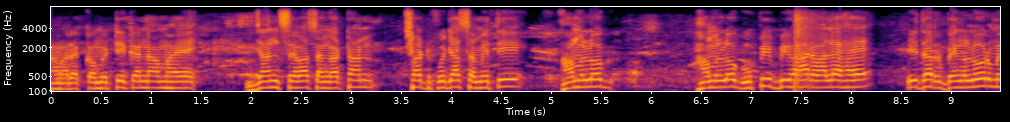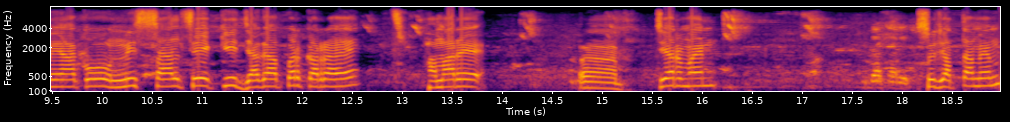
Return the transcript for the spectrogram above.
हमारे कमेटी का नाम है जन सेवा संगठन, छठ पूजा समिति। हम लोग हम लोग यूपी बिहार वाले हैं। इधर बेंगलोर में आको 19 साल से ही जगह पर कर रहे हैं। हमारे चेयरमैन सुजाता मैम,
